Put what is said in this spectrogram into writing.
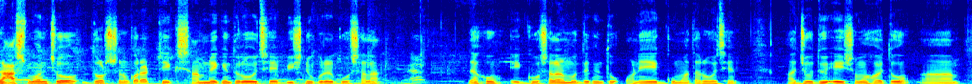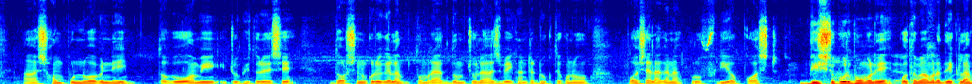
রাসমঞ্চ দর্শন করার ঠিক সামনে কিন্তু রয়েছে বিষ্ণুপুরের গোশালা। দেখো, এই গোশালার মধ্যে কিন্তু অনেক গোমাতা রয়েছে। আর যদিও এই সময় হয়তো সম্পূর্ণভাবে নেই তবুও আমি একটু ভিতরে এসে দর্শন করে গেলাম। তোমরা একদম চলে আসবে, এখানটা ঢুকতে কোনো পয়সা লাগে না, পুরো ফ্রি অফ কস্ট বিষ্ণুপুর ভ্রমণে প্রথমে আমরা দেখলাম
